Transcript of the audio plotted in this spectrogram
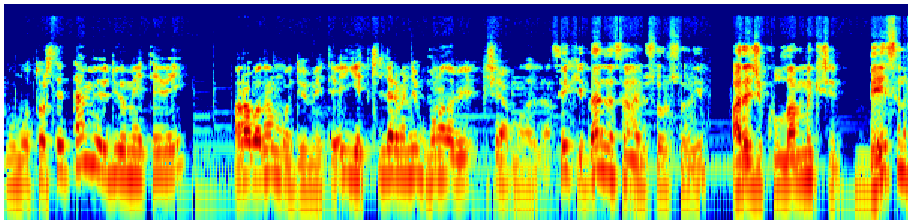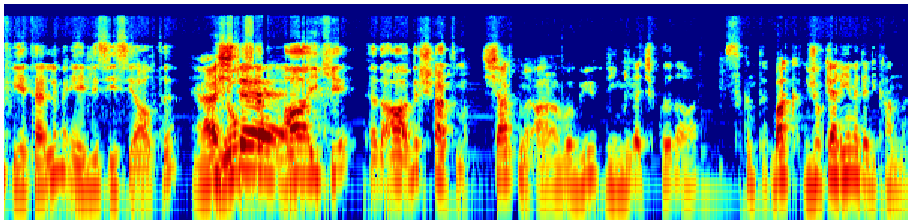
Bu motosikletten mi ödüyor MTV'yi? Arabadan mı ödüyor MTV'yi? Yetkililer bence buna da bir şey yapmaları lazım. Peki ben de sana bir soru sorayım. Aracı kullanmak için B sınıfı yeterli mi 50 cc altı? Ya işte. Yoksa A2 ya da A1 şart mı? Şart mı? Araba büyük, dingil açıklığı da var. Sıkıntı. Bak Joker yine delikanlı.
